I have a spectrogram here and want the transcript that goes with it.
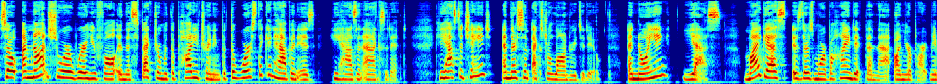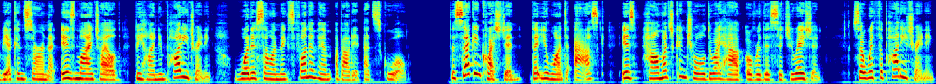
So I'm not sure where you fall in the spectrum with the potty training, but the worst that can happen is he has an accident. He has to change, and there's some extra laundry to do. Annoying? Yes. My guess is there's more behind it than that on your part. Maybe a concern that is my child behind in potty training? What if someone makes fun of him about it at school? The second question that you want to ask is how much control do I have over this situation? So with the potty training,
